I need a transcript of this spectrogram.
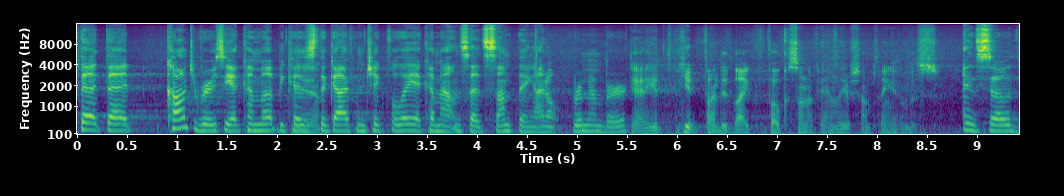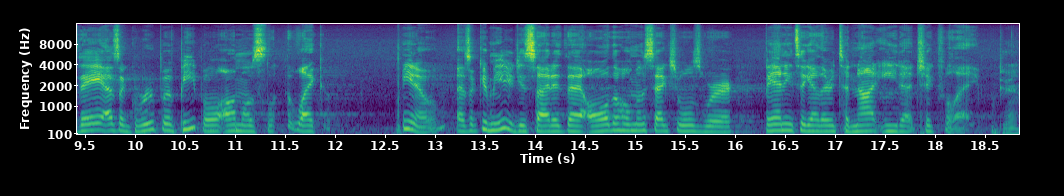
that, that, controversy had come up because Yeah. the guy from Chick-fil-A had come out and said something I don't remember. Yeah, he had, he had funded like Focus on the Family or something. It was And so they, as a group of people, almost like, you know, as a community, decided that all the homosexuals were banding together to not eat at Chick fil A. okay.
